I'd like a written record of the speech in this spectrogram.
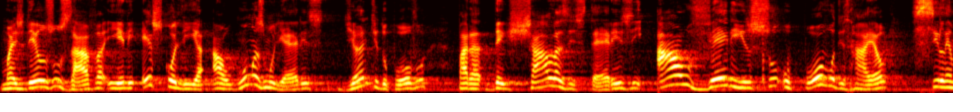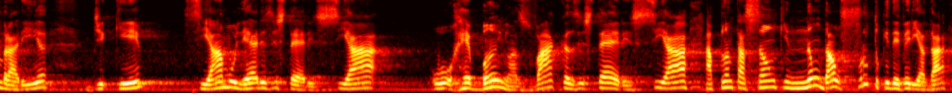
Mas Deus usava e ele escolhia algumas mulheres diante do povo para deixá-las estéreis, e ao ver isso, o povo de Israel se lembraria de que se há mulheres estéreis, se há o rebanho, as vacas estéreis, se há a plantação que não dá o fruto que deveria dar,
